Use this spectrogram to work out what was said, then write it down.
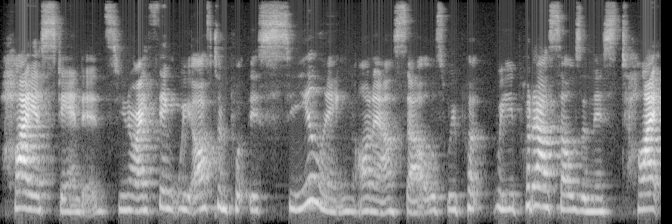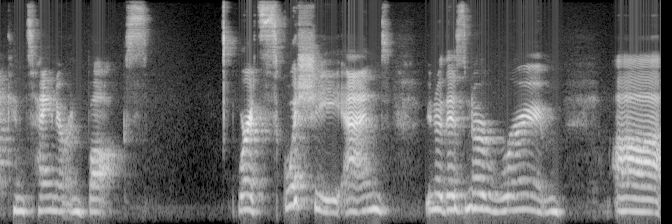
higher standards. You know, I think we often put this ceiling on ourselves. We put we put ourselves in this tight container and box where it's squishy and you know there's no room uh,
